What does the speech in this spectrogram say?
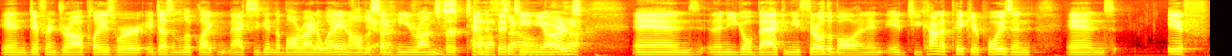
in different draw plays where it doesn't look like Max is getting the ball right away, and all of a Yeah. sudden he runs for Just ten to fifteen out. yards. Yeah. And then you go back and you throw the ball, and it, it, you kind of pick your poison. And if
